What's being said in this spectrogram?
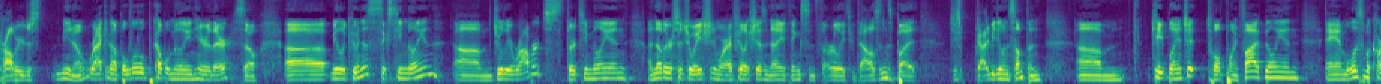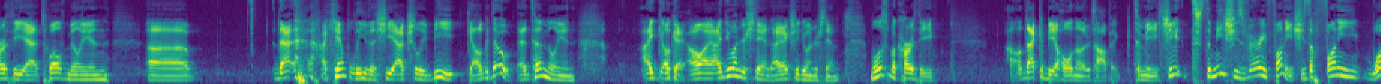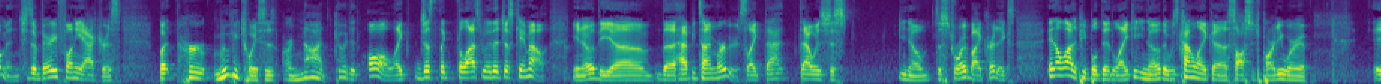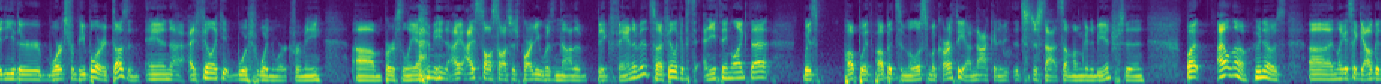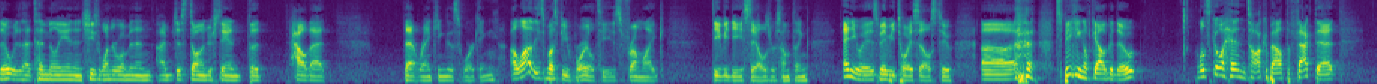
probably are just you know racking up a little couple million here or there. So uh, Mila Kunis, sixteen million. Um, Julia Roberts, thirteen million. Another situation where I feel like she hasn't done anything since the early two thousands, but she's got to be doing something. Um, Cate Blanchett, twelve point five million, and Melissa McCarthy at twelve million. Uh, that I can't believe that she actually beat Gal Gadot at ten million. I okay. Oh, I, I do understand. I actually do understand. Melissa McCarthy. Uh, that could be a whole nother topic to me. She to me, she's very funny. She's a funny woman. She's a very funny actress, but her movie choices are not good at all. Like just like the last movie that just came out, you know, the uh, the Happy Time Murders. Like that that was just you know destroyed by critics, and a lot of people did like it. You know, there was kind of like a sausage party where it it either works for people or it doesn't. And I feel like it wouldn't work for me um, personally. I mean, I, I, saw Sausage Party was not a big fan of it, so I feel like if it's anything like that with pup with puppets and Melissa McCarthy, I'm not going to. It's just not something I'm going to be interested in. But I don't know. Who knows? Uh, and like I said, Gal Gadot was at 10 million, and she's Wonder Woman, and I just don't understand the how that that ranking is working. A lot of these must be royalties from like DVD sales or something. Anyways, maybe toy sales too. Uh, speaking of Gal Gadot, let's go ahead and talk about the fact that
